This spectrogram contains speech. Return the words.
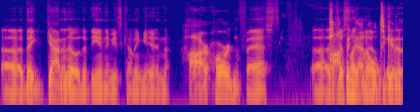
Uh, they got to know that the enemy is coming in hard, hard and fast. Uh, just Popping like that my ult to get it.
